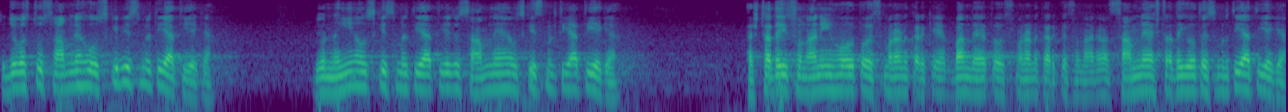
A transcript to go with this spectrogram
तो जो वस्तु सामने हो, उसकी भी स्मृति आती है क्या? जो नहीं है, उसकी स्मृति आती है। जो सामने है, उसकी स्मृति आती है क्या? अष्टादयी सुनानी हो तो स्मरण करके, बंद है तो स्मरण करके सुना रहे और सामने अष्टादयी हो तो स्मृति आती है क्या?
